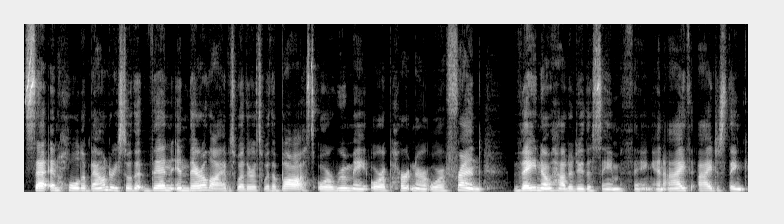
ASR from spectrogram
set and hold a boundary so that then in their lives, whether it's with a boss or a roommate or a partner or a friend, they know how to do the same thing. And I, I just think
